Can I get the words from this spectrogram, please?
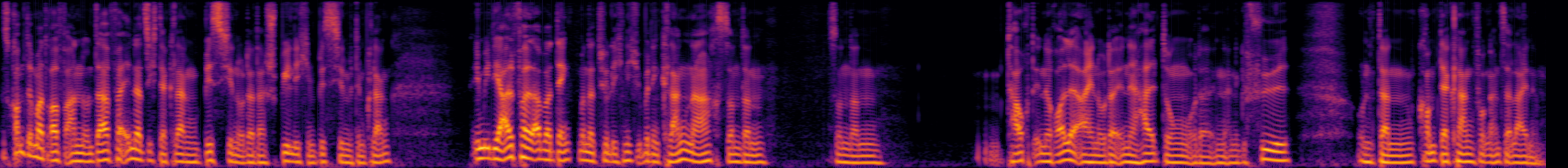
Es kommt immer drauf an und da verändert sich der Klang ein bisschen oder da spiele ich ein bisschen mit dem Klang. Im Idealfall aber denkt man natürlich nicht über den Klang nach, sondern, sondern taucht in eine Rolle ein oder in eine Haltung oder in ein Gefühl und dann kommt der Klang von ganz alleine.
